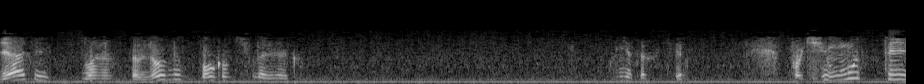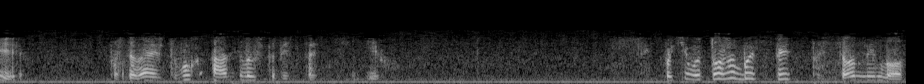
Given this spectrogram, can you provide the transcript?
дядей, благословленным Богом человеком. Он не захотел. Почему ты посылаешь двух ангелов, чтобы спасти их? Почему должен быть спасенный Лот?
